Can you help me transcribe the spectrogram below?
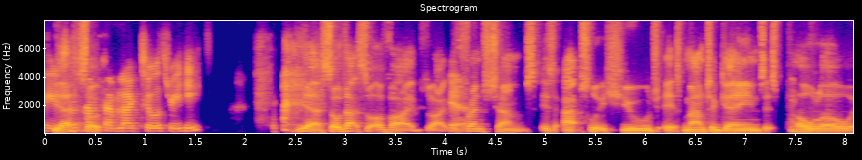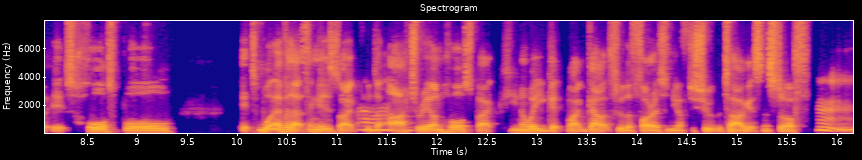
So you yeah, sometimes so, have like two or three heats. Yeah, so that sort of vibe. Like yeah. the French champs is absolutely huge. It's mounted games, it's polo, it's horseball, it's whatever that thing is like with the ah. archery on horseback. You know where you get like gallop through the forest and you have to shoot the targets and stuff. Hmm.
